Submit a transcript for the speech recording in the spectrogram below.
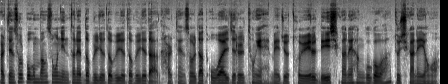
할텐솔 복음 방송은 인터넷 www.hartensoul.org를 통해 매주 토요일 4시간의 한국어와 2시간의 영어,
